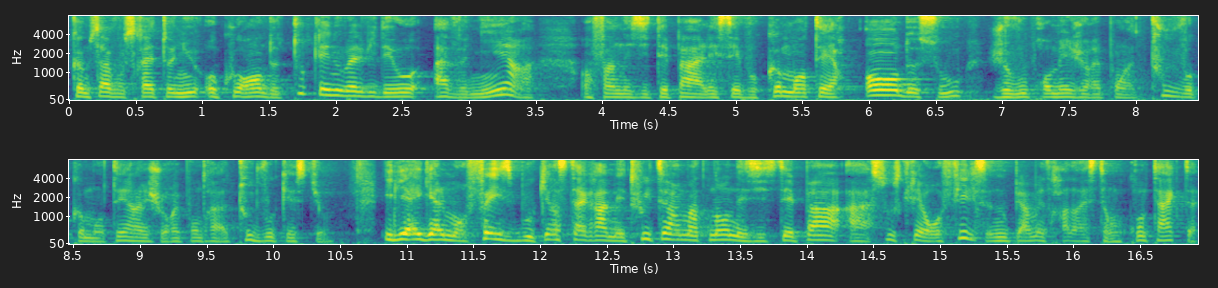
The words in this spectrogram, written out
comme ça vous serez tenu au courant de toutes les nouvelles vidéos à venir. Enfin, n'hésitez pas à laisser vos commentaires en dessous. Je vous promets, je réponds à tous vos commentaires et je répondrai à toutes vos questions. Il y a également Facebook, Instagram et Twitter maintenant. N'hésitez pas à souscrire au fil, ça nous permettra de rester en contact.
